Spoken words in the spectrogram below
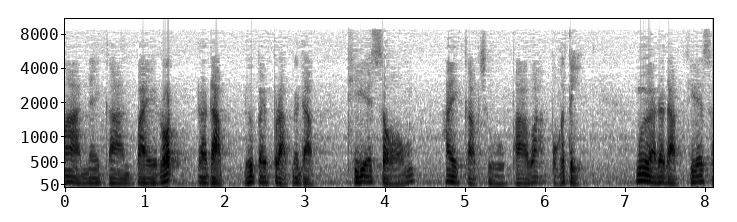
มารถในการไปลดระดับหรือไปปรับระดับ TS2 ให้กลับสู่ภาวะปกติ เมื่อระดับ TS2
